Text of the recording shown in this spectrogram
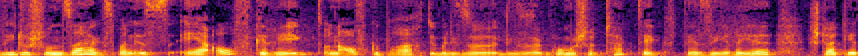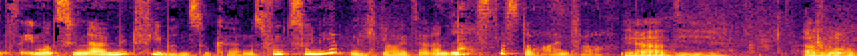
wie du schon sagst, man ist eher aufgeregt und aufgebracht über diese, diese komische Taktik der Serie, statt jetzt emotional mitfiebern zu können. Es funktioniert nicht, Leute. Dann lasst es doch einfach. Ja, die, also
